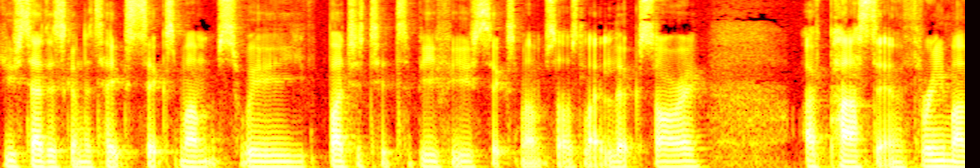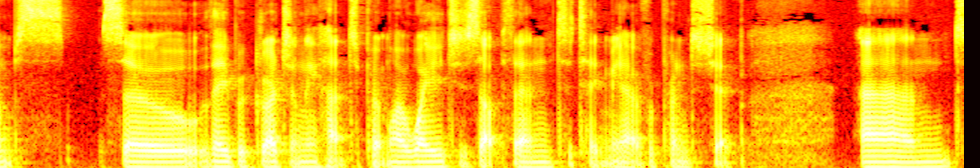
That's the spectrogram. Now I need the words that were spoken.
you said it's going to take six months. We budgeted to be for you six months. I was like, look, sorry, I've passed it in three months so they begrudgingly had to put my wages up then to take me out of apprenticeship and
